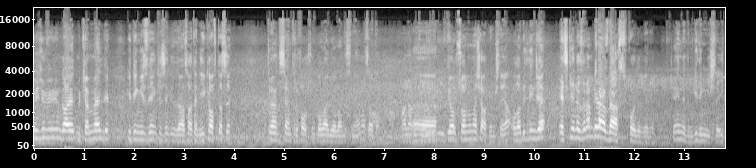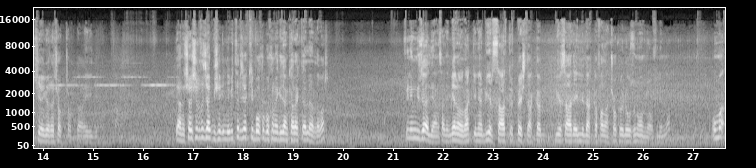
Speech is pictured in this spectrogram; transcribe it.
üçüncü film gayet mükemmeldi. Gidin izleyin kesinlikle daha zaten ilk haftası. 20th Century Fox'un dolaylı yolancı sinema zaten. Hala Ee, yok sonuna şey yapıyorum işte ya. Olabildiğince eskiye nazaran biraz daha spoiler veriyorum. Şeyin dedim gidin işte ikiye göre çok çok daha iyiydi. Yani şaşırtacak bir şekilde bitirecek ki boku bokuna giden karakterler de var. Film güzeldi yani zaten genel olarak yine 1 saat 45 dakika, 1 saat 50 dakika falan çok öyle uzun olmuyor o filmler. Uma,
